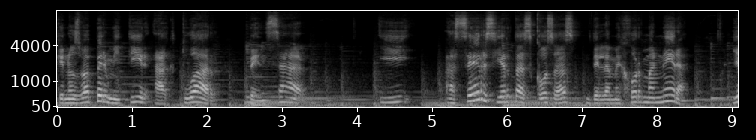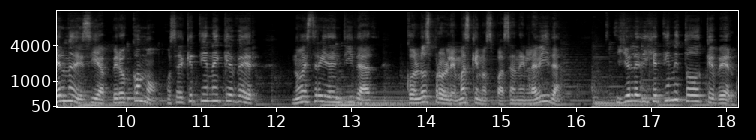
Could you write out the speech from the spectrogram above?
que nos va a permitir actuar, pensar y hacer ciertas cosas de la mejor manera. Y él me decía, pero ¿cómo? O sea, ¿qué tiene que ver nuestra identidad con los problemas que nos pasan en la vida? Y yo le dije, tiene todo que ver,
